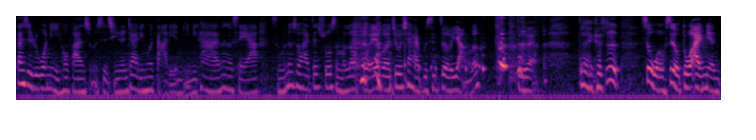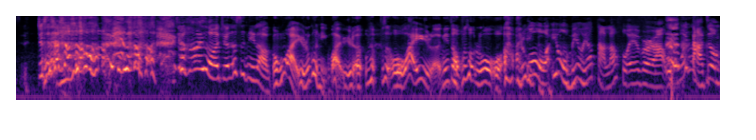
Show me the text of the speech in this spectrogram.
但是如果你以后发生什么事情，人家一定会打脸你。你看啊，那个谁啊，什么那时候还在说什么 love forever，结果现在还不是这样了，对不对？对，可是是我是有多爱面子，就是就是为什么觉得是你老公外遇？如果你外遇了，不是我外遇了，你怎么不说如果我？如果我因为我没有要打 love forever 啊，我不会打这种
